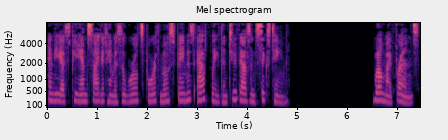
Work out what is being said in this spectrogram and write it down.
and ESPN cited him as the world's fourth most famous athlete in 2016. Well my friends,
